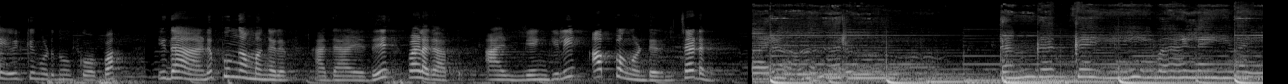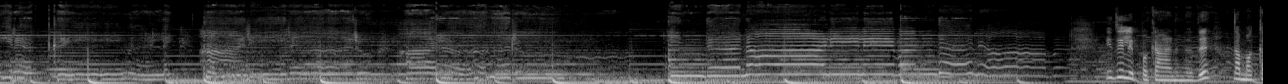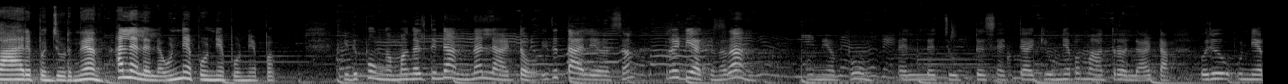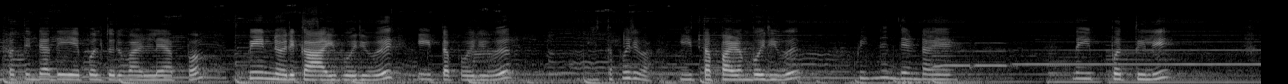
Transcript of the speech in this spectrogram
ഒരിക്കും കൂടെ നോക്കൂ അപ്പം. ഇതാണ് പുങ്ങമംഗലം. അതായത് വളകാപ്പ്. അല്ലെങ്കിൽ അപ്പം കൊണ്ടുവരൽ ചടങ്ങ്. ഇതിലിപ്പോ കാണുന്നത് നമുക്ക് ആരപ്പം ചൂടുന്നതാണ് അല്ലല്ലല്ല ഉണ്ണിയപ്പം ഉണ്ണിയപ്പം ഉണ്ണിയപ്പം. ഇത് പൊങ്ങമംഗലത്തിന്റെ അന്നല്ല കേട്ടോ. ഇത് തലേദിവസം റെഡിയാക്കുന്നതാണ്. ഉണ്ണിയപ്പവും എല്ലാം ചുട്ട് സെറ്റാക്കി ഉണ്ണിയപ്പം മാത്രമല്ല കേട്ടോ. ഒരു ഉണ്ണിയപ്പത്തിന്റെ അതേപോലത്തെ ഒരു വെള്ളയപ്പം പിന്നെ ഒരു കായ് പൊരിവ് ഈത്തപ്പൊരിവ് ഈത്തപ്പൊരിവ? ഈത്തപ്പഴം പൊരിവ്. പിന്നെന്തുണ്ടായേ നെയ്പ്പത്തിൽ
